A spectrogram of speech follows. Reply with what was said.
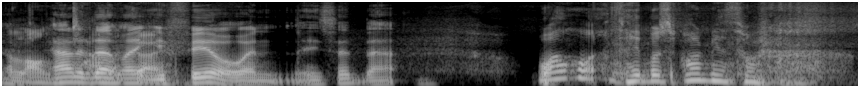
a long time. How did that make ago. you feel when he said that? Well, there was a part of me that thought,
